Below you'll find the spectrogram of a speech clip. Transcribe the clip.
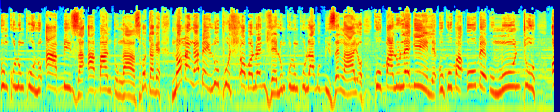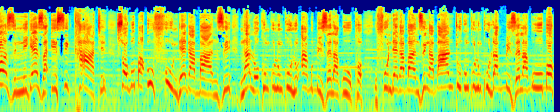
uNkulunkulu abiza abantu ngazo. Kodwa ke noma ngabe yiluphi uhlobo lwendlela uNkulunkulu akubize ngayo kubalulekile ukuba ube umuntu ozinikeza isikhathi sokuba ufunde kabanzi ngalokho uNkulunkulu akubizela kukho. Ufunde kabanzi ngabantu uNkulunkulu akubizela kubo.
